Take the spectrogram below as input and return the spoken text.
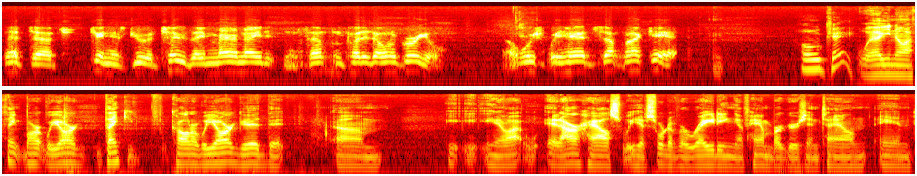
that uh, chicken is good too. They marinate it in something, put it on a grill. I wish we had something like that. Okay. Well, you know, I think Bart, we are. Thank you, caller. We are good that, um, you know, I, at our house we have sort of a rating of hamburgers in town, and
